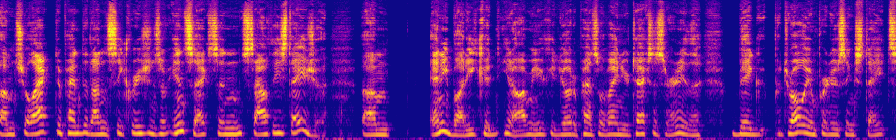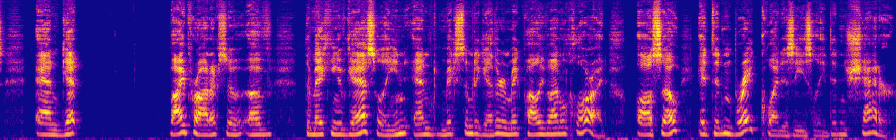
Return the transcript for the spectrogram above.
Um, shellac depended on the secretions of insects in Southeast Asia. Um, anybody could, you know, I mean, you could go to Pennsylvania or Texas or any of the big petroleum producing states and get byproducts of, of the making of gasoline and mix them together and make polyvinyl chloride. Also, it didn't break quite as easily, it didn't shatter.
